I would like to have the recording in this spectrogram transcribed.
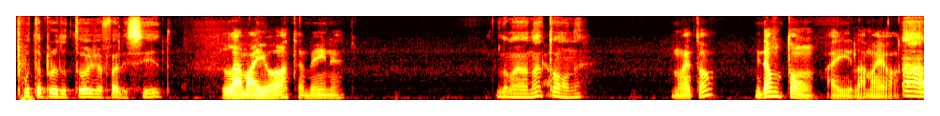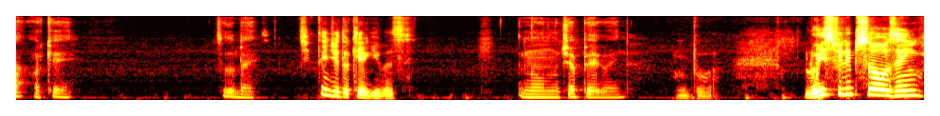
puta produtor já falecido. Lá Maior também, né? Lá Maior não é Tom, né? Não é Tom? Me dá um tom aí, Lá Maior. Ah, ok. Tudo bem. Tinha entendido o que, Gibas? Não, não tinha pego ainda. Boa. Luiz Felipe Souza, hein?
